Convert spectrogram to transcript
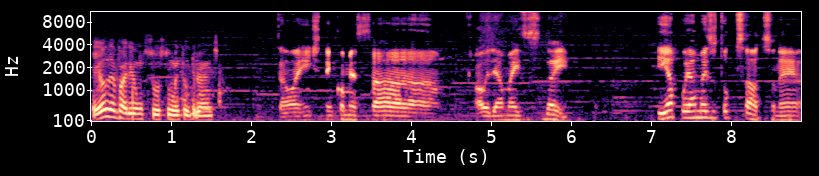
Eu levaria um susto muito grande. Então a gente tem que começar a olhar mais isso daí e apoiar mais o Tokusatsu, né?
